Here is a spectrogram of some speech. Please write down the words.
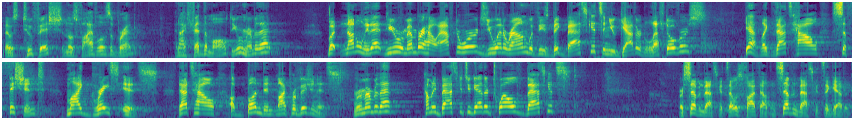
those two fish and those five loaves of bread, and I fed them all. Do you remember that? But not only that, do you remember how afterwards you went around with these big baskets and you gathered leftovers? Yeah, like that's how sufficient my grace is. That's how abundant my provision is. Remember that? How many baskets you gathered? 12 baskets? Or seven baskets. That was 5,000. Seven baskets they gathered.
